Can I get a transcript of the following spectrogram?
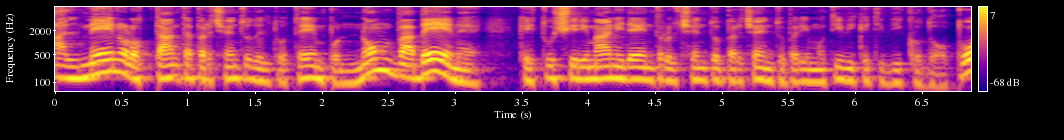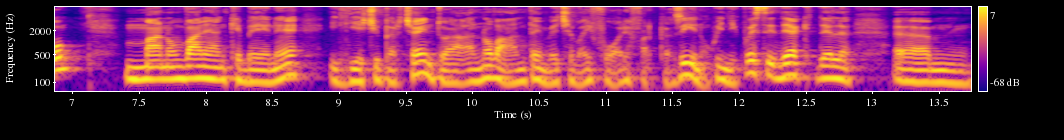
almeno l'80% del tuo tempo. Non va bene che tu ci rimani dentro il 100% per i motivi che ti dico dopo, ma non va neanche bene il 10% e al 90% invece vai fuori a far casino. Quindi questa idea del um,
